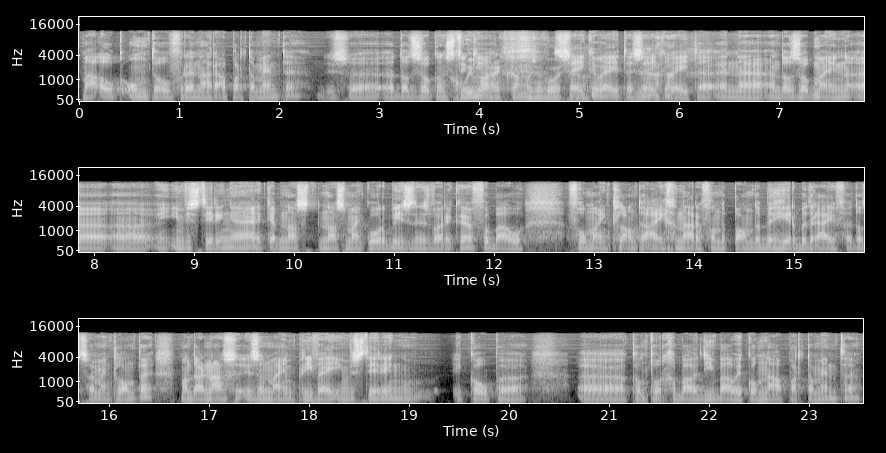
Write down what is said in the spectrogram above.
Maar ook omtoveren naar appartementen. Dus uh, dat is ook een stukje... Goeie markt, kan ik me zo voorstellen. Zeker weten, zeker weten. En, uh, en dat is ook mijn uh, investering. Hè. Ik heb naast, naast mijn core business, waar ik verbouw voor mijn klanten, eigenaren van de panden, beheerbedrijven. Dat zijn mijn klanten. Maar daarnaast is het mijn privé-investering. Ik koop kantoorgebouwen, die bouw ik om naar appartementen.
